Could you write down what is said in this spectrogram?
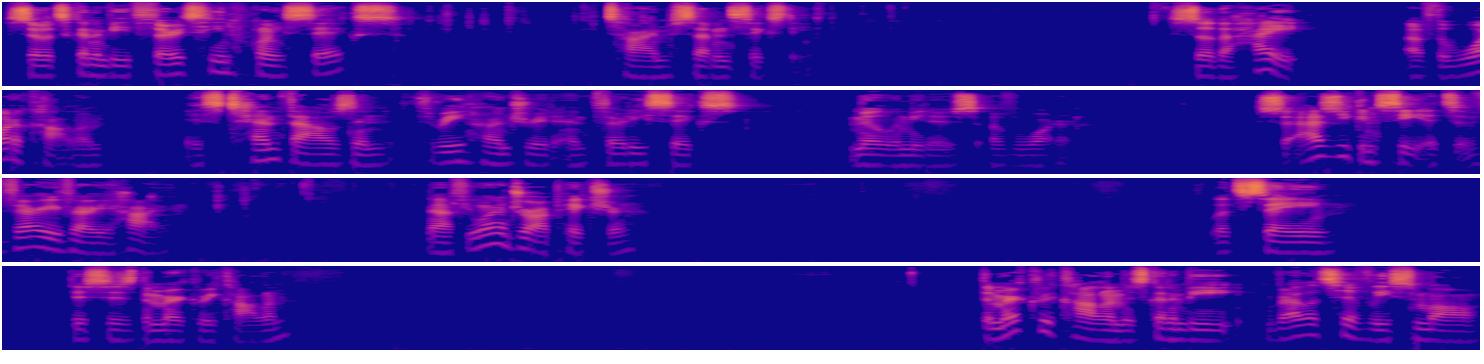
So it's going to be 13.6 times 760. So the height of the water column is 10,336 millimeters of water. So as you can see, it's very, very high. Now, if you want to draw a picture, let's say this is the mercury column. The mercury column is going to be relatively small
